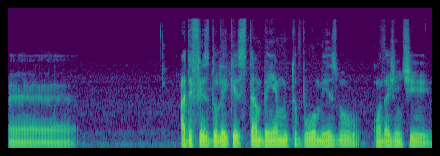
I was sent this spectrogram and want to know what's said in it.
é, a defesa do Lakers também é muito boa, mesmo quando a gente.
